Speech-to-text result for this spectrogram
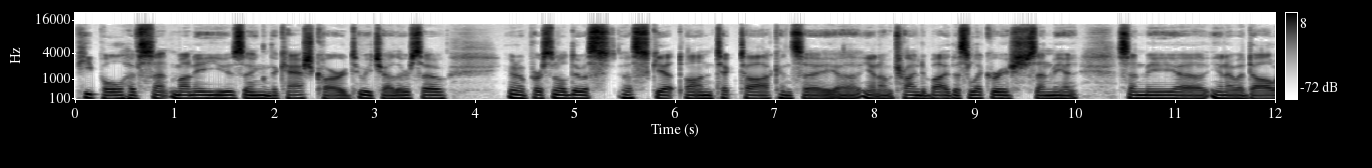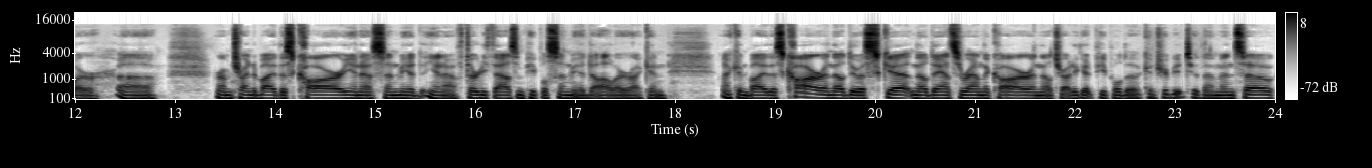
people have sent money using the cash card to each other. So, you know, a person will do a, a skit on TikTok and say, uh, you know, I'm trying to buy this licorice. Send me a, send me, uh, you know, a dollar. Uh, or I'm trying to buy this car. You know, send me a, you know, thirty thousand people send me a dollar. I can, I can buy this car, and they'll do a skit and they'll dance around the car and they'll try to get people to contribute to them. And so,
